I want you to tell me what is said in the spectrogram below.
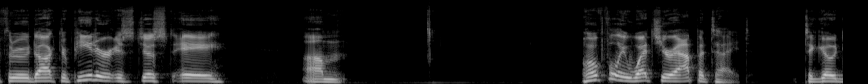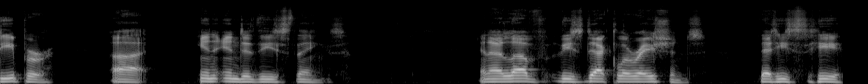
through Dr. Peter is just a um, hopefully whets your appetite to go deeper uh, in into these things. And I love these declarations that he's he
